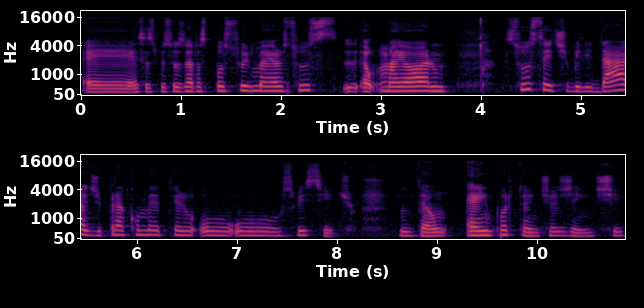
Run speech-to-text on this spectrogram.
É, essas pessoas elas possuem maior, maior suscetibilidade para cometer o, o, suicídio. Então, é importante a gente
